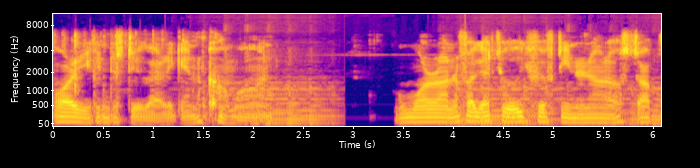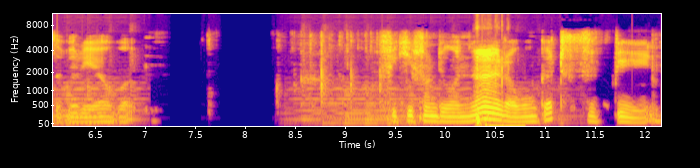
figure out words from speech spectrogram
Or you can just do that again. Come on. One more run. If I get to week 15 or not, I'll stop the video, but... If he keeps on doing that, I won't get to 15.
